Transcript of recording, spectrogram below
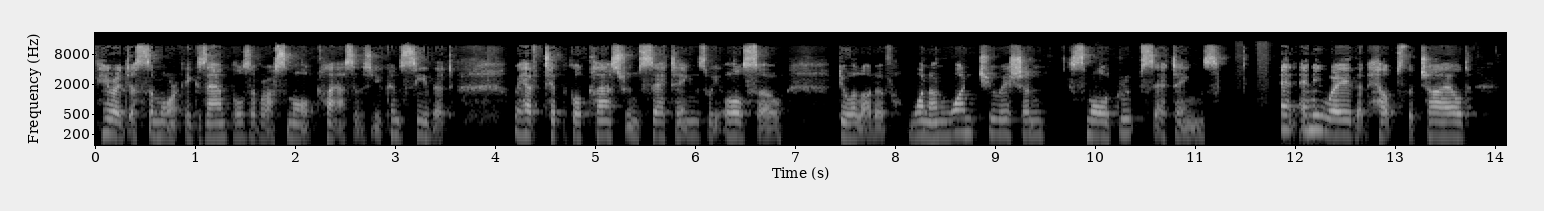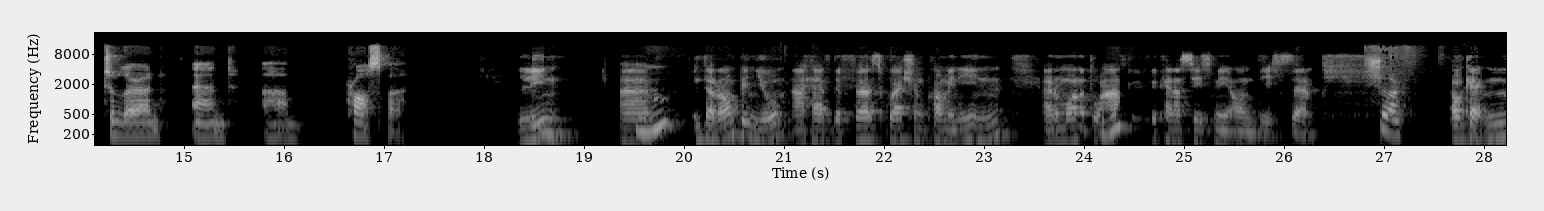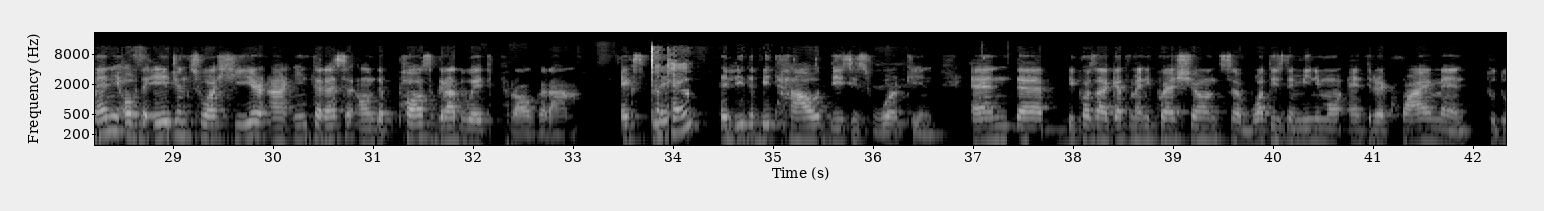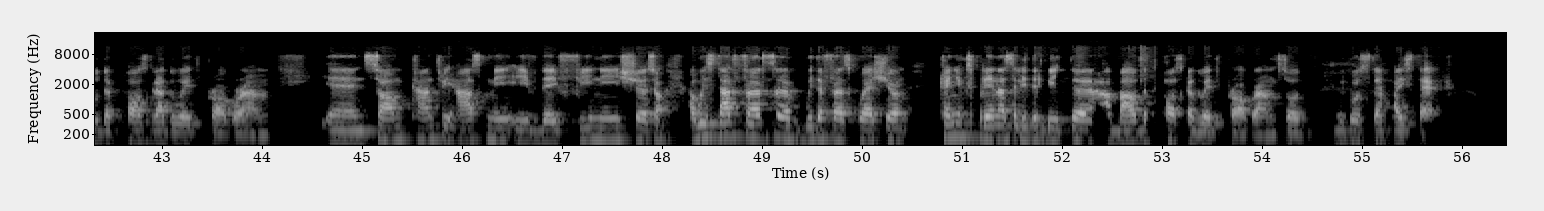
Here are just some more examples of our small classes. You can see that we have typical classroom settings. We also do a lot of one-on-one tuition, small group settings, and any way that helps the child to learn and um, prosper. Lynn, uh, mm -hmm. interrupting you, I have the first question coming in. I wanted to mm -hmm. ask if you can assist me on this. Sure. Okay, many of the agents who are here are interested on the postgraduate program. Explain okay. a little bit how this is working. And uh, because I get many questions, uh, what is the minimum entry requirement to do the postgraduate program? And some country ask me if they finish. Uh, so I will start first uh, with the first question. Can you explain us a little bit uh, about the postgraduate program? So we go step by step.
